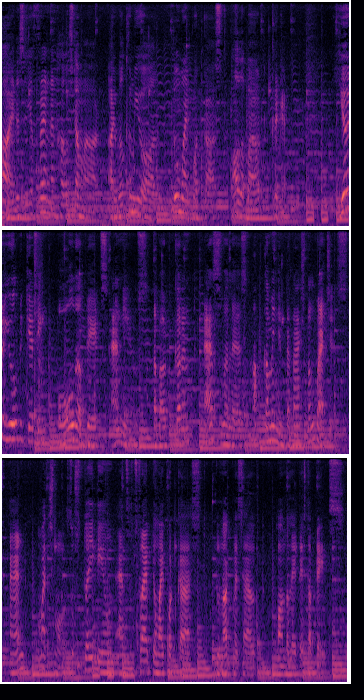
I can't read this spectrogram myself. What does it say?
Hi, this is your friend and host Amar. I welcome you all to my podcast all about cricket. Here you will be getting all the updates and news about current as well as upcoming international matches and much more. So stay tuned and subscribe to my podcast. Do not miss out on the latest updates.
